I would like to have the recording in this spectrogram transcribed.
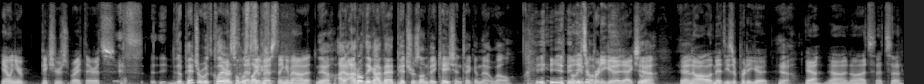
Yeah, when your picture's right there, it's it's the picture was clear. That's it's almost that's like the best thing about it. Yeah, I, I don't think I've had pictures on vacation taken that well. You Well, these know? are pretty good, actually. Yeah, Yeah. yeah. No, I'll admit these are pretty good. Yeah. Yeah. Yeah. No, that's that's a.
